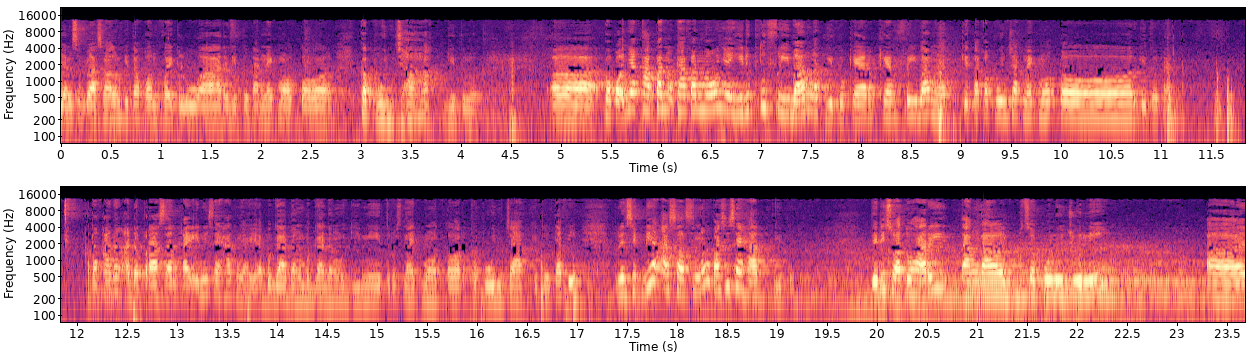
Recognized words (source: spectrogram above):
Jam 11 malam kita konvoy keluar gitu kan naik motor ke puncak gitu loh. Eh, pokoknya kapan kapan maunya hidup tuh free banget gitu care care free banget. Kita ke puncak naik motor gitu kan kadang-kadang ada perasaan kayak ini sehat nggak ya? Begadang-begadang begini terus naik motor ke puncak gitu. Tapi prinsip dia asal senang pasti sehat gitu. Jadi suatu hari tanggal 10 Juni uh,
